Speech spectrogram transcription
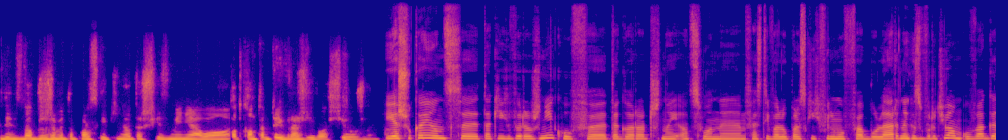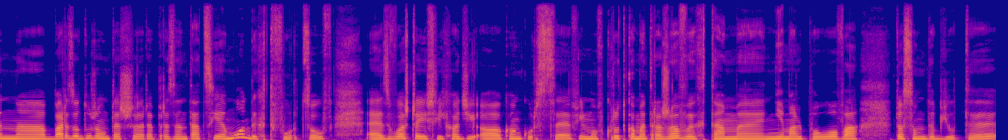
Więc dobrze, żeby to polskie kino też się zmieniało pod kątem tej wrażliwości różnej. Ja szukając e, takich wyróżników e, tegorocznej odsłony Festiwalu Polskich Filmów Fabularnych, zwróciłam uwagę na bardzo dużą też reprezentację młodych twórców, e, zwłaszcza jeśli chodzi o konkurs filmów filmów krótkometrażowych, tam e, niemal połowa to są debiuty.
